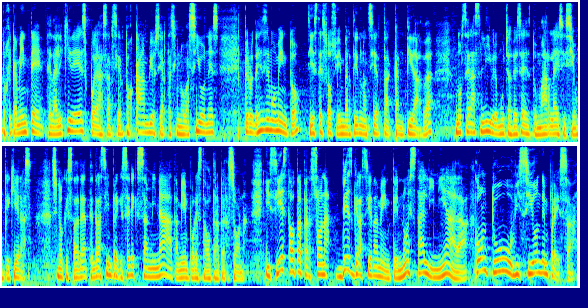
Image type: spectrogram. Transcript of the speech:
Lógicamente te da liquidez, puedes hacer ciertos cambios, ciertas innovaciones, pero desde ese momento, si este socio ha invertido una cierta cantidad, no serás libre muchas veces de tomar la decisión que quieras, sino que tendrás siempre que ser examinada también por esta otra persona. Y si esta otra persona, desgraciadamente, no está alineada con tu visión de empresa,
